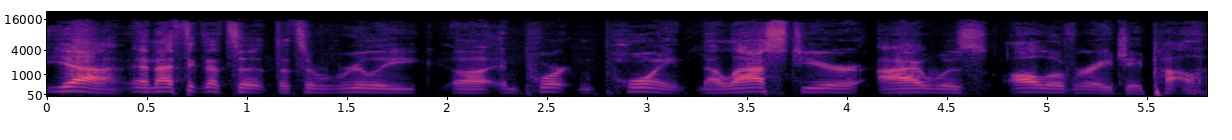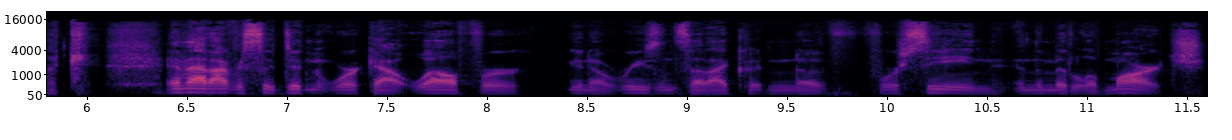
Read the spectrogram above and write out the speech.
Yeah, and I think that's a that's a really uh, important point. Now, last year I was all over AJ Pollock, and that obviously didn't work out well for you know reasons that I couldn't have foreseen in the middle of March.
